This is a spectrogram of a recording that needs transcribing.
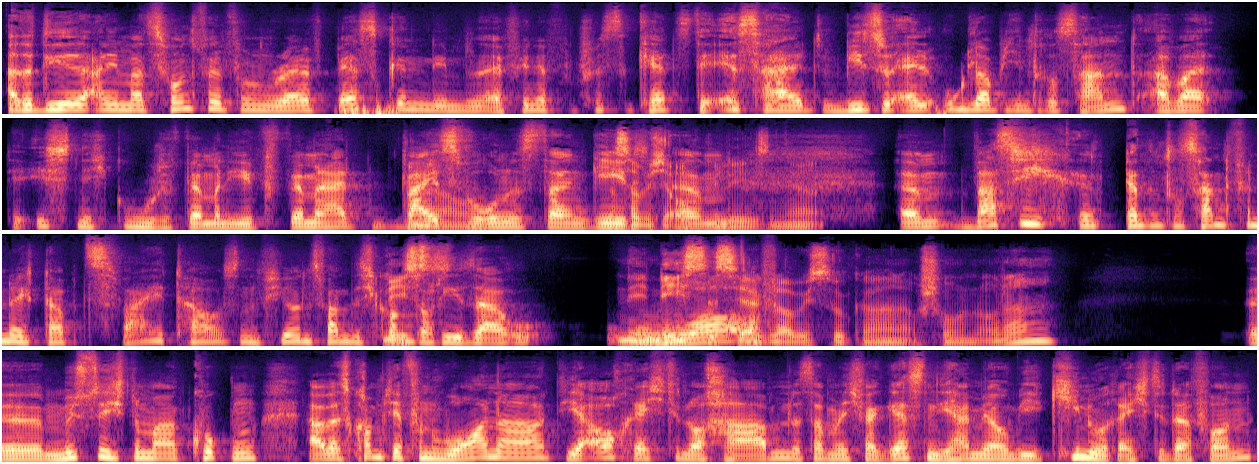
also dieser Animationsfilm von Ralph Baskin, dem Erfinder von Twisted Cats, der ist halt visuell unglaublich interessant, aber der ist nicht gut, wenn man die, wenn man halt weiß, Genau. worum es dann geht. Das habe ich auch ähm, gelesen, ja. Ähm, was ich äh, ganz interessant finde, ich glaube 2024 kommt Nächst- doch dieser Nee, nächstes War Jahr, glaube ich, sogar schon, oder? Äh, müsste ich nochmal gucken. Aber es kommt ja von Warner, die ja auch Rechte noch haben. Das haben wir nicht vergessen. Die haben ja irgendwie Kinorechte davon.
